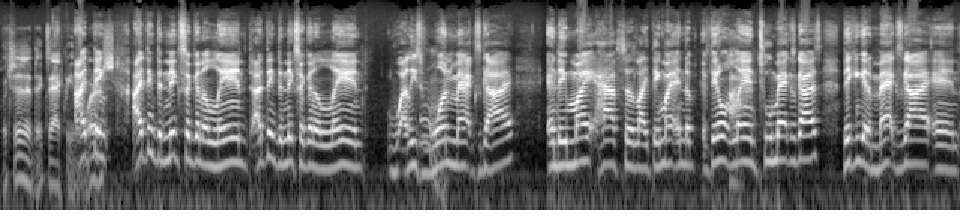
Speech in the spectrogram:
Which isn't exactly the I worst. think I think the Knicks are gonna land. I think the Knicks are gonna land at least Hmm. one max guy, and they might have to like they might end up if they don't Ah. land two max guys, they can get a max guy and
